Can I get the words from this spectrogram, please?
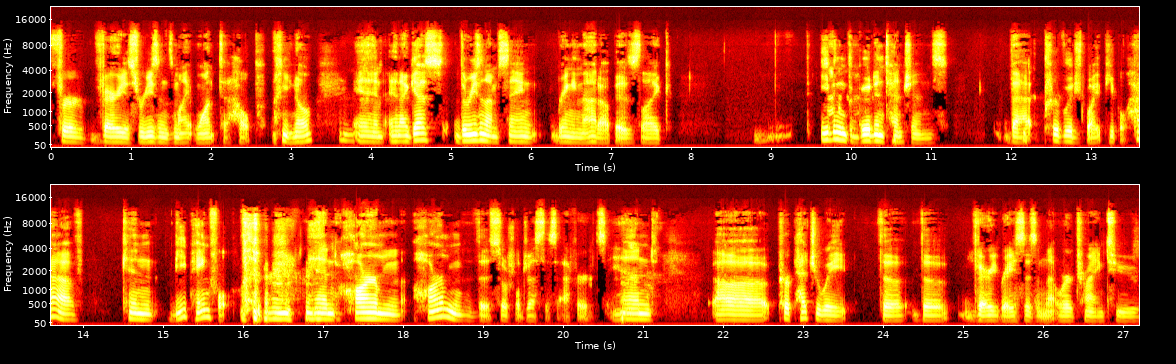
for various reasons might want to help you know mm-hmm. and and i guess the reason i'm saying bringing that up is like even the good intentions that privileged white people have can be painful mm-hmm. and harm harm the social justice efforts mm-hmm. and uh, perpetuate the the very racism that we're trying to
